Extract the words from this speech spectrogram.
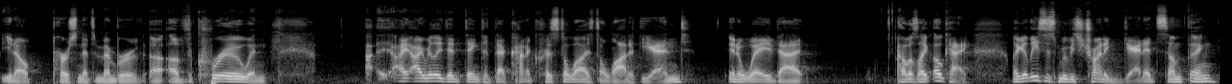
you know person that's a member of uh, of the crew, and I, I really did think that that kind of crystallized a lot at the end in a way that I was like, okay, like at least this movie's trying to get at something.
